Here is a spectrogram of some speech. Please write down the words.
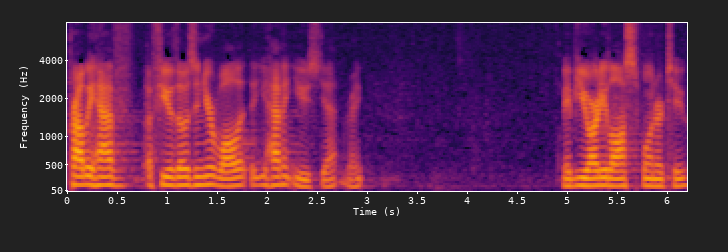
probably have a few of those in your wallet that you haven't used yet, right? Maybe you already lost one or two.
